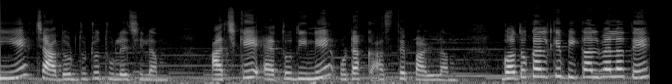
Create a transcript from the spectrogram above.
নিয়ে চাদর দুটো তুলেছিলাম। আজকে এত দিনে ওটা কাচতে পারলাম। গতকালকে বিকালবেলাতে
